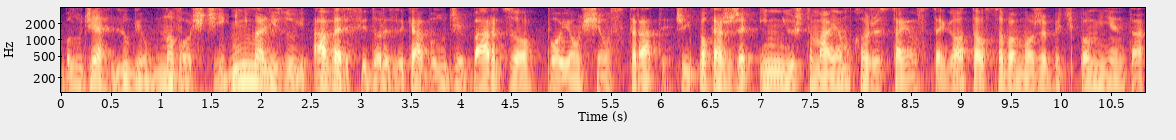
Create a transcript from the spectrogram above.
bo ludzie lubią nowości. Minimalizuj awersję do ryzyka, bo ludzie bardzo boją się straty. Czyli pokaż, że inni już to mają, korzystają z tego, ta osoba może być pominięta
